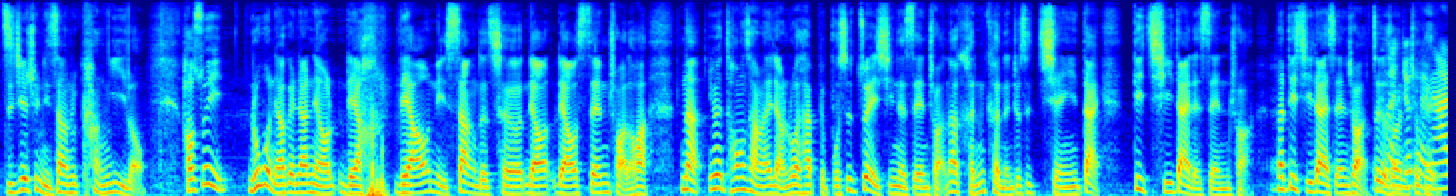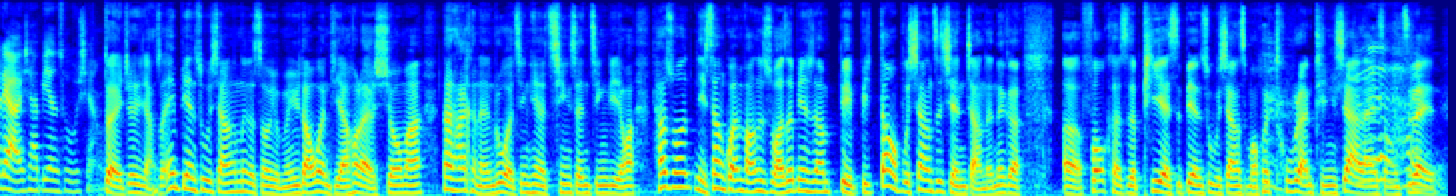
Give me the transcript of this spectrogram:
直接去你上去抗议了。好，所以如果你要跟人家聊聊聊你上的车，聊聊 Central 的话，那因为通常来讲，如果它不是最新的 Central，那很可能就是前一代第七代的 Sentra，、那第七代 Sentra 这个时候你就可以跟他聊一下变速箱。对，就是讲说，哎，变速箱那个时候有没有遇到问题啊？后来有修吗？那他可能如果今天的亲身经历的话，他说你上官方是说啊，这变速箱比比倒不像之前讲的那个呃 Focus 的 PS 变速箱，什么会突然停下来什么之类的。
